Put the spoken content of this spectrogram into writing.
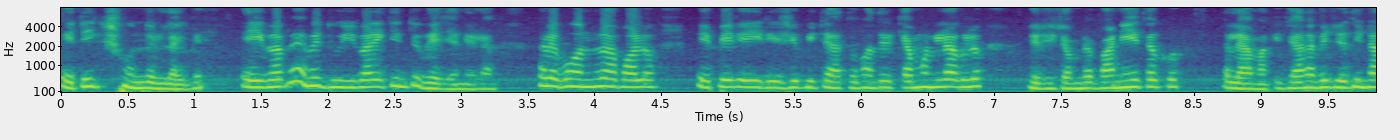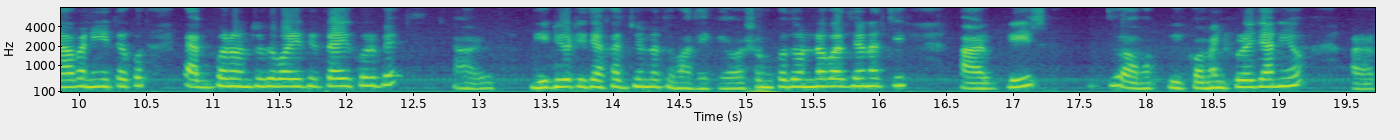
এটাই সুন্দর লাগবে। এইভাবে আমি দুইবারই কিন্তু ভেজে নিলাম। তাহলে বন্ধুরা বলো, পেঁপের এই রেসিপিটা তোমাদের কেমন লাগল? যদি তোমরা বানিয়ে থাকো, তাহলে আমাকে জানাবে। যদি না বানিয়ে থাকো, একবার অন্তত বাড়িতে ট্রাই করবে। আর ভিডিওটি দেখার জন্য তোমাদেরকে অসংখ্য ধন্যবাদ জানাচ্ছি। আর প্লিজ আমাকে কমেন্ট করে জানিও। আর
